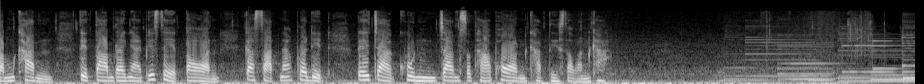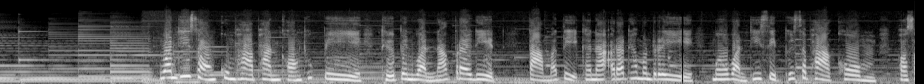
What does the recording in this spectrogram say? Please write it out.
สำคัญ ติดตามรายงานพิเศษตอน กษัตริย์นักประดิษฐ์ ได้จากคุณจันทร์สถาพรขัตติสวรรค์ค่ะวันที่ 2 กุมภาพันธ์ของทุกปี ถือเป็นวันนักประดิษฐ์ ตามมติคณะรัฐมนตรีเมื่อวันที่ 10 พฤษภาคม พศ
